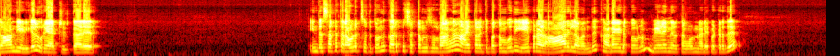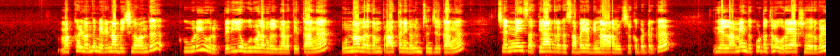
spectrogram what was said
காந்தியடிகள் உரையாற்றிருக்காரு. இந்த சட்டத்தை ரவுலட் சட்டத்தை வந்து கருப்பு சட்டம்னு சொல்கிறாங்க ஆயிரத்தி தொள்ளாயிரத்தி பத்தொம்போது ஏப்ரல் ஆறில் வந்து கடையெடுப்புகளும் வேலை நிறுத்தங்களும் நடைபெற்றது. மக்கள் வந்து மெரினா பீச்சில் வந்து கூடி ஒரு பெரிய ஊர்வலங்கள் நடத்தியிருக்காங்க. உண்ணாவிரதம் பிரார்த்தனைகளும் செஞ்சுருக்காங்க. சென்னை சத்தியாகிரக சபை அப்படின்னு ஆரம்பிச்சிருக்கப்பட்டிருக்கு. இது எல்லாமே இந்த கூட்டத்தில் உரையாற்றுவர்கள்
